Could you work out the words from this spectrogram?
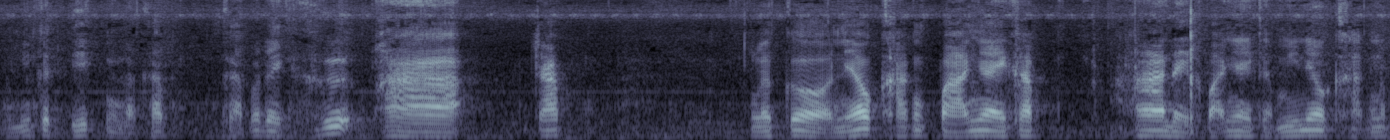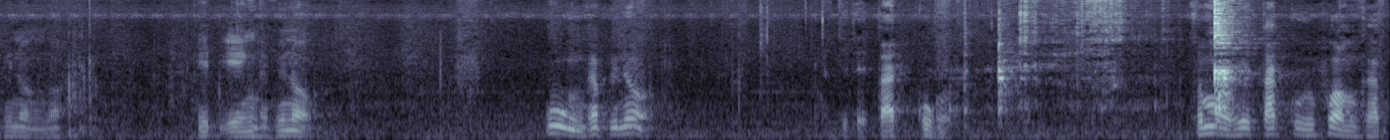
อันนี้กระติกนี่แหละครับกับอะไรคือผ่าจับ แล้วก็แนวขังปลาใหญ่ครับห้าได้ปลาใหญ่กับมีแนวขังนะพี่น้องเนาะเฮ็ดเองครับพี่น้องกุ้งครับพี่น้องจะได้ตัดกุ้งสมมติที่ตัดกุ้งพร้อมครับ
